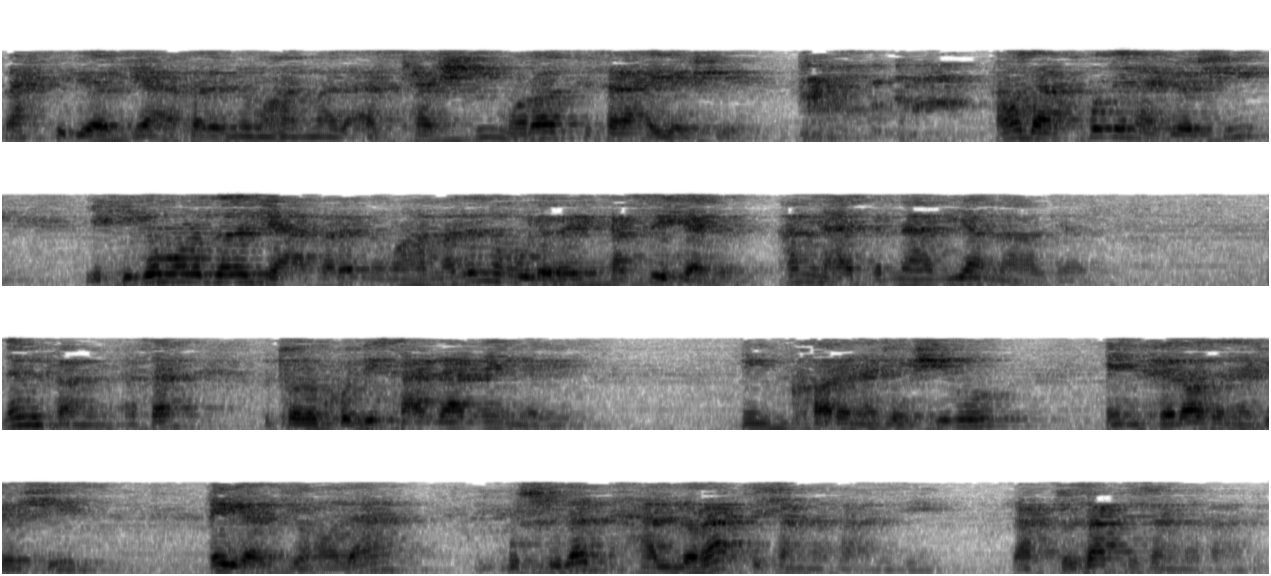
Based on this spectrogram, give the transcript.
وقتی بیاد جعفر بن محمد از کشی مراد پسر عیاشیه. اما در خود نجاشی یکی دو مورد داره جعفر بن محمد نقوله به تفسیر کرده. همین حد ابن هم نقل کرد نمی‌فهمیم. اصلا به طور کلی سر در نمیاریم این کار نجاشی رو انفراد نجاشی غیر از جهالت اصولا حل و ربطش هم نفهمیدیم. ربط و زبطش هم نفهمیدیم.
